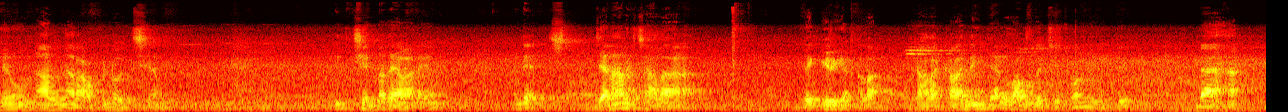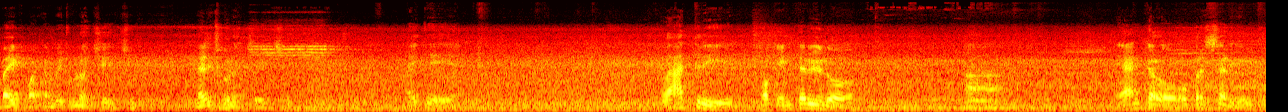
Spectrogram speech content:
మేము నాలుగున్నర అవ్వకుండా వచ్చాము. ఇది చిన్న దేవాలయం. అంటే జనాలకు చాలా దగ్గరగా అలా చాలా కారణంగా లోపలికి వచ్చేసి వన్ మినిట్. బ్యా బైక్ పక్కన పెట్టుకుని వచ్చేయచ్చు. నడుచుకుని వచ్చేయచ్చు. అయితే రాత్రి ఒక ఇంటర్వ్యూలో యాంకర్ ఓ ప్రశ్న అడిగింది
